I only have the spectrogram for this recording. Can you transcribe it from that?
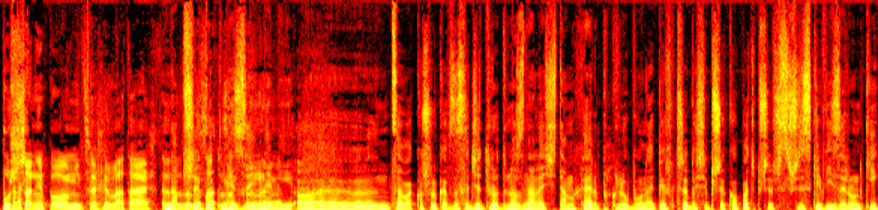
Puszcza Niepołomice chyba, tak? To na przykład, między innymi o, e, cała koszulka w zasadzie trudno znaleźć tam herb klubu. Najpierw trzeba się przekopać przez wszystkie wizerunki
